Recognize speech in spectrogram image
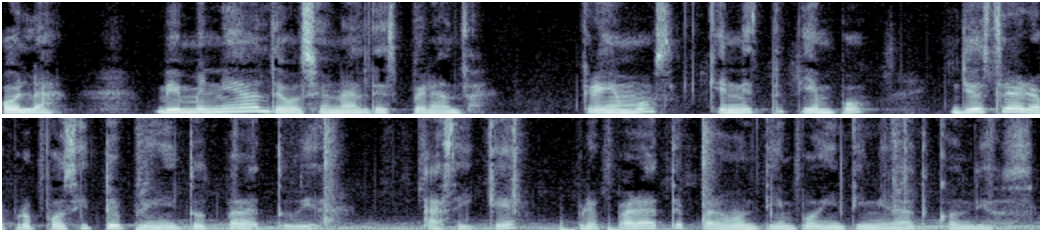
Hola, bienvenido al devocional de esperanza. Creemos que en este tiempo Dios traerá propósito y plenitud para tu vida. Así que prepárate para un tiempo de intimidad con Dios.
